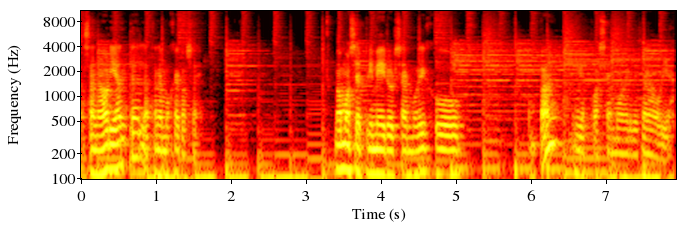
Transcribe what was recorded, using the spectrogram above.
La zanahoria antes las tenemos que cocer. Vamos a hacer primero el salmorejo con pan y después hacemos el de zanahoria.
